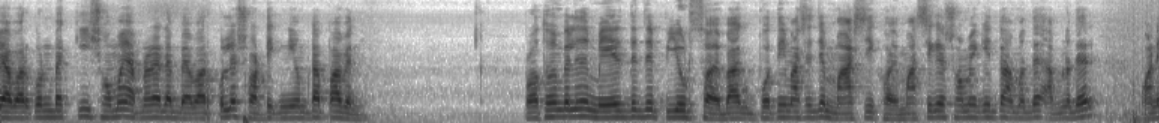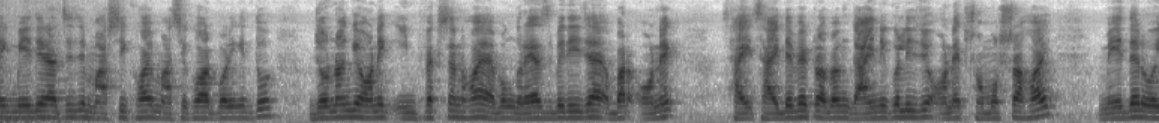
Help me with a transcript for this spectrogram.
ব্যবহার করুন বা কী সময় আপনারা এটা ব্যবহার করলে সঠিক নিয়মটা পাবেন? প্রথমে বলি যে মেয়েদের যে পিরিয়ডস হয় বা প্রতি মাসে যে মাসিক হয়, মাসিকের সময় কিন্তু আমাদের, আপনাদের অনেক মেয়েদের আছে যে মাসিক হয়, মাসিক হওয়ার পরে কিন্তু যৌনাঙ্গে অনেক ইনফেকশন হয় এবং র্যাশ বেরিয়ে যায়, আবার অনেক সাইড এফেক্ট এবং গাইনিকলি যে অনেক সমস্যা হয়। মেয়েদের ওই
